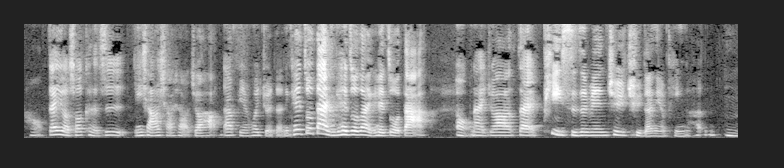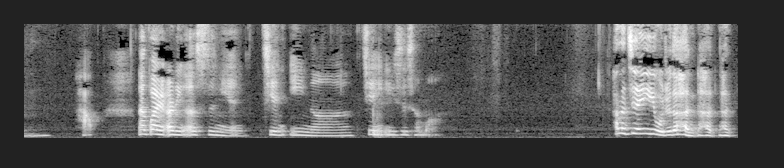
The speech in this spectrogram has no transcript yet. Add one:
好，但有时候可能是你想要小小就好，那别人会觉得你可以做大，你可以做大，你可以做大。哦，那你就要在 peace 这边去取得你的平衡。嗯，好。那关于二零二四年建议呢？建议是什么？他的建议我觉得很很很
